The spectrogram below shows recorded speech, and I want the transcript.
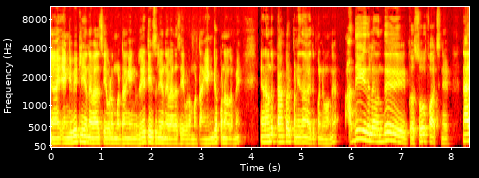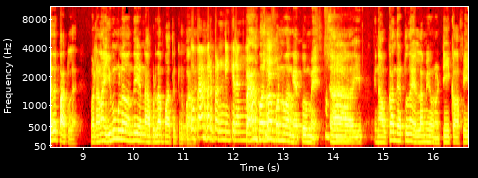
அஹ் எங்க வீட்லயும் என்ன வேலை செய்ய விட மாட்டாங்க. எங்க ரிலேட்டிவ்ஸ்லயும் என்ன வேலை செய்ய விட மாட்டாங்க. எங்க போனாலுமே என்னை வந்து பேம்பர் பண்ணி தான் இது பண்ணுவாங்க. அதே இதுல வந்து இப்போ சோ ஃபார்ச்சுனேட் நான் எதிர்பார்க்கல. பட் ஆனா இவங்களும் வந்து என்ன அப்படிதான் பார்த்துட்டு இருப்பாங்க. பேம்பர் பண்ணிக்கிறாங்க. பேம்பர் தான் பண்ணுவாங்க எப்பவுமே. நான் உட்கார்ந்த இடத்துல எல்லாமே வரும் டீ காஃபி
